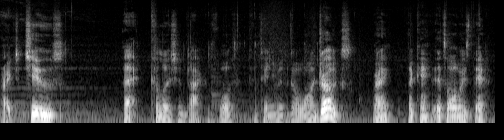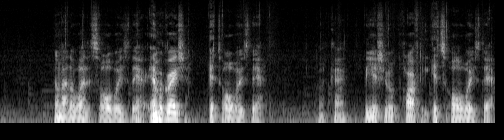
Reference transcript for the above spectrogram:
right to choose. That collision back and forth continuing to go on. Drugs, right? Okay, it's always there. No matter what, it's always there. Immigration, it's always there. Okay? The issue of poverty, it's always there.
